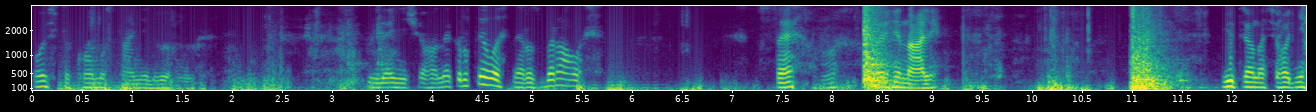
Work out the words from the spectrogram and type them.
Ось в такому стані двигун. Ніде нічого не крутилось, не розбиралось. Все в оригіналі. Вітряна сьогодні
